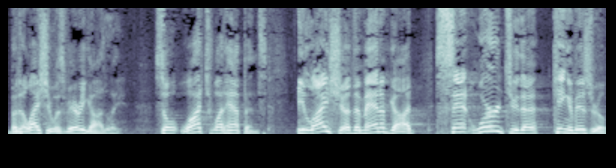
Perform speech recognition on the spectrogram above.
but Elisha was very godly. So watch what happens. Elisha, the man of God, sent word to the king of Israel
